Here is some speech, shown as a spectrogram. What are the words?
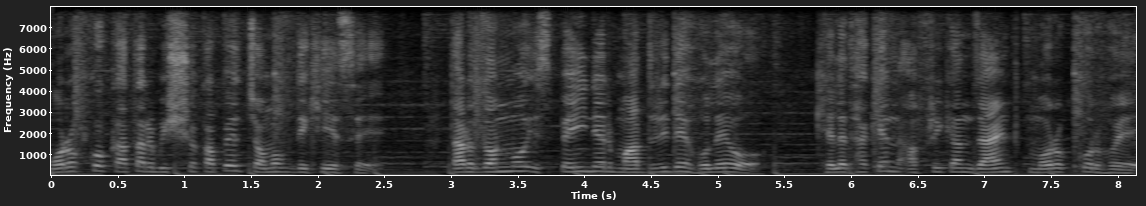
মরক্কো কাতার বিশ্বকাপে চমক দেখিয়েছে। তার জন্ম স্পেনের মাদ্রিদে হলেও খেলে থাকেন আফ্রিকান জায়ান্ট মরক্কোর হয়ে।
